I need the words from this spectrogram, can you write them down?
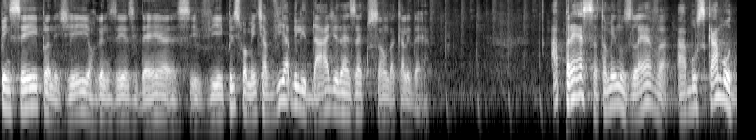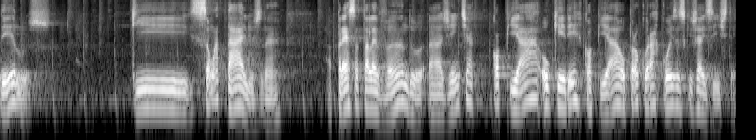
pensei, planejei, organizei as ideias e vi principalmente a viabilidade da execução daquela ideia. A pressa também nos leva a buscar modelos que são atalhos, né? A pressa está levando a gente a copiar ou querer copiar ou procurar coisas que já existem.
